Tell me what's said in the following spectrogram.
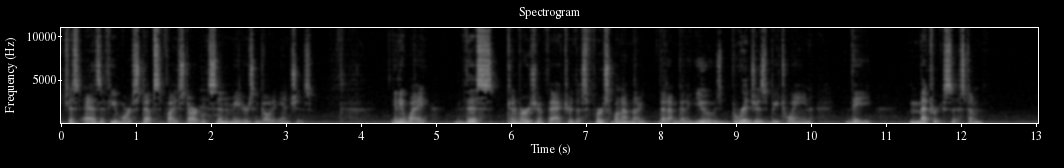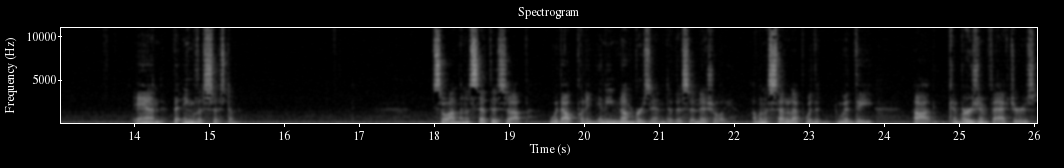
It just adds a few more steps if I start with centimeters and go to inches. Anyway, this conversion factor, this first one I'm gonna, that I'm going to use, bridges between the metric system and the English system. So I'm going to set this up without putting any numbers into this initially. I'm going to set it up with the, with the uh, conversion factors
